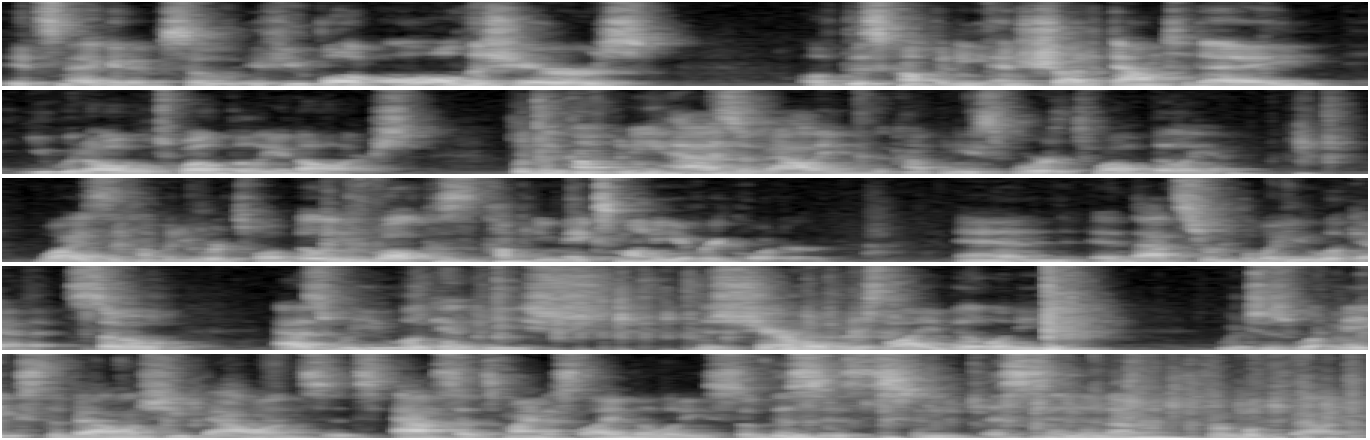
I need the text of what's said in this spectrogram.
it's negative. So if you bought all the shares of this company and shut it down today, you would owe $12 billion. But the company has a value. The company is worth 12 billion. Why is the company worth 12 billion? Well, because the company makes money every quarter. And, and that's sort of the way you look at it. So as we look at the, sh- the shareholders' liability, which is what makes the balance sheet balance, it's assets minus liabilities. So this is a synonym for book value,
